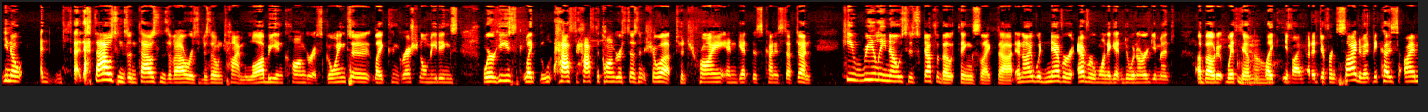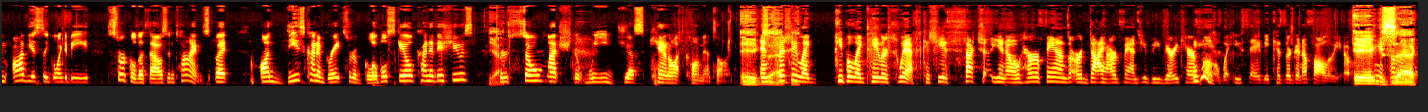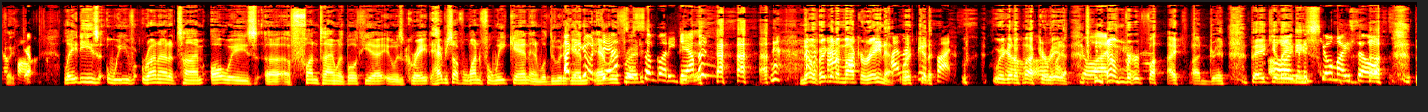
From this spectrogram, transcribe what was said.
you know, thousands and thousands of hours of his own time lobbying Congress, going to like congressional meetings where he's like half half the Congress doesn't show up to try and get this kind of stuff done. He really knows his stuff about things like that, and I would never ever want to get into an argument about it with him, no. like if I had a different side of it, because I'm obviously going to be circled a thousand times. But on these kind of great sort of global scale kind of issues, yeah. there's so much that we just cannot comment on. Exactly. And especially like people like Taylor Swift because she is such, you know, her fans are diehard fans. You have to be very careful mm-hmm. what you say because they're going to follow you. Exactly. You know, yep. Ladies, we've run out of time. Always uh, a fun time with both of you. It was great. Have yourself a wonderful weekend, and we'll do it again go every dance Friday. With somebody, damn it! no, we're going to Macarena. I like we're gonna, We're going to oh, Macarena. Oh Number 500. Thank you, oh, ladies. I'm going to kill myself.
